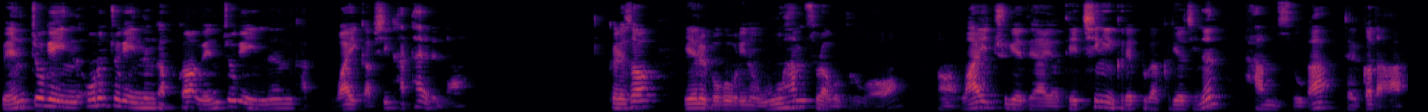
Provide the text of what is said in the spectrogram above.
왼쪽에 있는 오른쪽에 있는 값과 왼쪽에 있는 값 y 값이 같아야 된다. 그래서 얘를 보고 우리는 우함수라고 부르고 어, y축에 대하여 대칭인 그래프가 그려지는 함수가 될 거다.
